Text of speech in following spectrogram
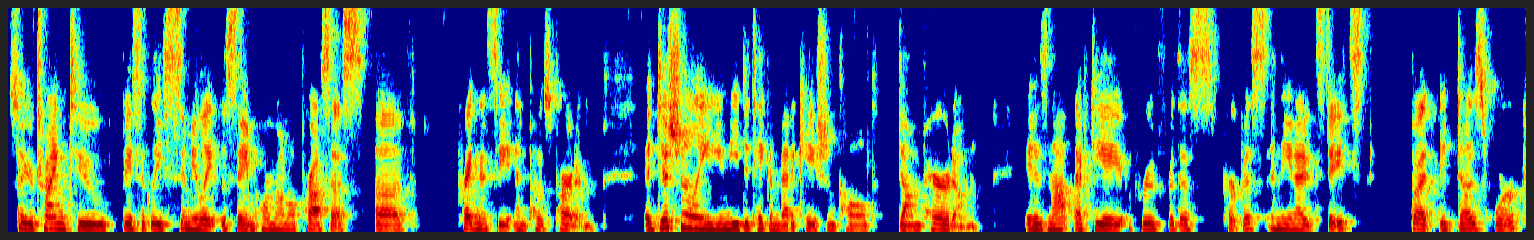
So you're trying to basically simulate the same hormonal process of pregnancy and postpartum. Additionally, you need to take a medication called domperidone. It is not FDA approved for this purpose in the United States, but it does work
